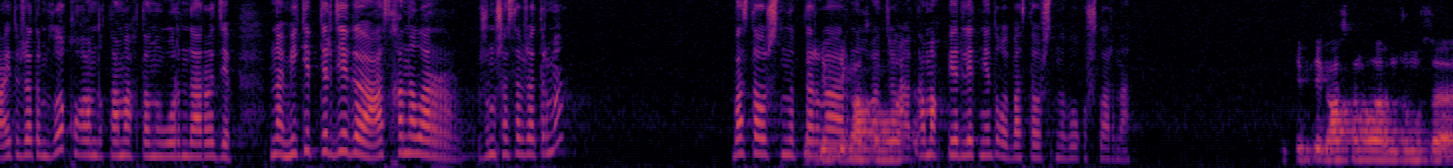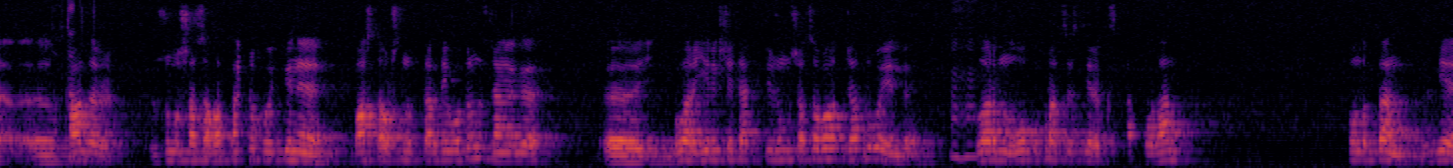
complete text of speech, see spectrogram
айтып жатырмыз ғой қоғамдық тамақтану орындары деп. Мына мектептердегі асханалар жұмыс жасап жатыр ма? Бастауыш сыныптарға арналған жаңа тамақ берілетін еді ғой бастауыш сынып оқушыларына. Мектептегі асханалардың жұмысы э, қазір жұмыс жасап жатқан жоқ. Өйткені бастауыш сыныптар деп отырмыз. Жаңағы э, бұлар ерекше тәртіпте жұмыс жасап жатыр ғой енді. Бұлардың оқу процестері қысқартылған. Сондықтан бізге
